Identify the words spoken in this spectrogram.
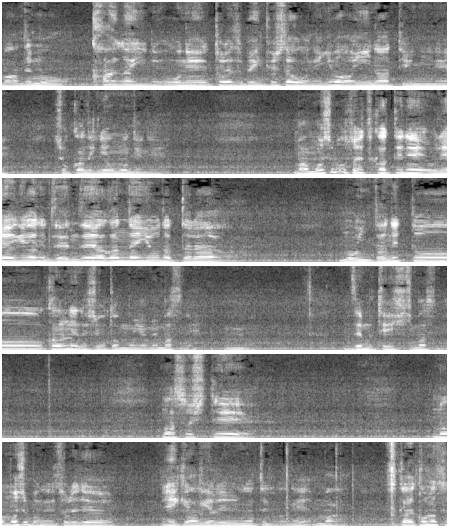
まあでも海外をねとりあえず勉強した方がね今はいいなっていう風にね直感的に思うんでね。まあもしもそれ使ってね売り上げがね全然上がんないようだったらもうインターネット関連の仕事はもうやめますね。うん。全部手引きますね。まあそしてまあもしもねそれで利益上げられるようになったりとかねまあ使いこなす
